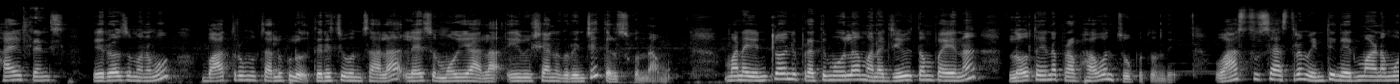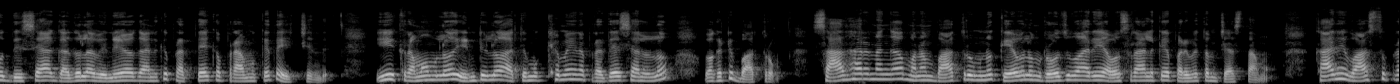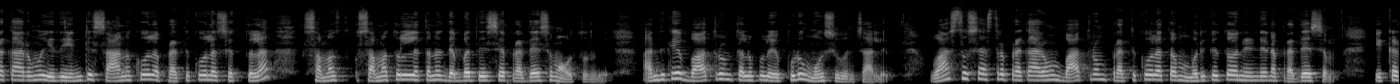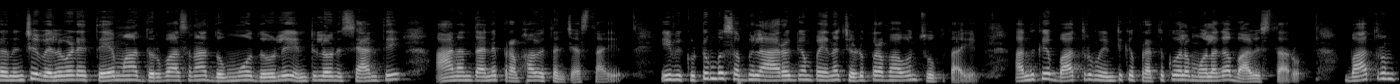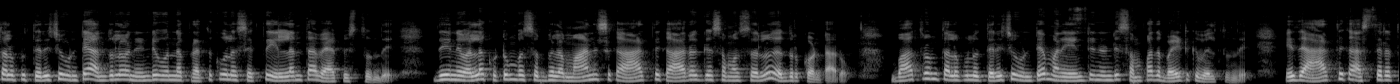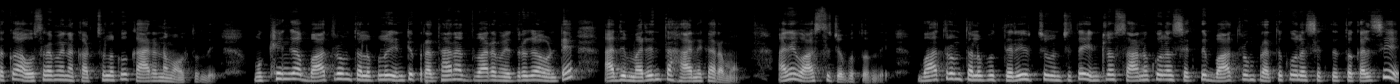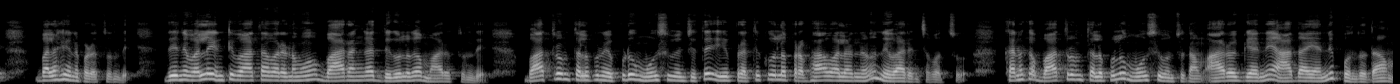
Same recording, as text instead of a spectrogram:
Hi friends ఈరోజు మనము bathroom తలుపులు తెరిచి ఉంచాలా లేసి మూయాలా ఈ విషయాన్ని గురించి తెలుసుకుందాము. మన ఇంట్లోని ప్రతి మూల మన జీవితం పైన లోతైన ప్రభావం చూపుతుంది. వాస్తుశాస్త్రం ఇంటి నిర్మాణము దిశ గదుల వినియోగానికి ప్రత్యేక ప్రాముఖ్యత ఇచ్చింది. ఈ క్రమంలో ఇంటిలో అతి ముఖ్యమైన ప్రదేశాలలో ఒకటి బాత్రూమ్. సాధారణంగా మనం బాత్రూమ్ను కేవలం రోజువారీ అవసరాలకే పరిమితం చేస్తాము. కానీ వాస్తు ప్రకారము ఇది ఇంటి సానుకూల ప్రతి ప్రతికూల శక్తుల సమ సమతుల్యతను దెబ్బతీసే ప్రదేశం అవుతుంది. అందుకే బాత్రూమ్ తలుపులు ఎప్పుడూ మూసి ఉంచాలి. వాస్తుశాస్త్ర ప్రకారం బాత్రూమ్ ప్రతికూలత మురికితో నిండిన ప్రదేశం. ఇక్కడ నుంచి వెలువడే తేమ దుర్వాసన దుమ్ము ధూళి ఇంటిలోని శాంతి ఆనందాన్ని ప్రభావితం చేస్తాయి. ఇవి కుటుంబ సభ్యుల ఆరోగ్యం పైన చెడు ప్రభావం చూపుతాయి. అందుకే బాత్రూమ్ ఇంటికి ప్రతికూల మూలగా భావిస్తారు. బాత్రూమ్ తలుపు తెరిచి ఉంటే అందులో నిండి ఉన్న ప్రతికూల శక్తి ఇల్లంతా వ్యాపిస్తుంది. దీనివల్ల కుటుంబ సభ్యుల మానసిక ఆర్థిక ఆరోగ్య సమస్యలు ఎదుర్కొంటారు. బాత్రూమ్ తలుపులు తెరిచి ఉంటే మన ఇంటి నుండి సంపద బయటికి వెళ్తుంది. ఇది ఆర్థిక అస్థిరతకు అవసరమైన ఖర్చులకు కారణమవుతుంది. ముఖ్యంగా బాత్రూమ్ తలుపులు ఇంటి ప్రధాన ద్వారం ఎదురుగా ఉంటే అది మరింత హానికరము అని వాస్తు చెబుతుంది. బాత్రూమ్ తలుపు తెరిచి ఉంచితే ఇంట్లో సానుకూల శక్తి బాత్రూమ్ ప్రతికూల శక్తితో కలిసి బలహీనపడుతుంది. దీనివల్ల ఇంటి వాతావరణము భారంగా దిగులుగా మారుతుంది. బాత్రూమ్ తలుపును ఎప్పుడూ మూసి ఉంచితే ఈ ప్రతికూల ప్రభావాలను నివారించవచ్చు. కనుక బాత్రూమ్ తలుపులు మూసి ఉంచుదాం. ఆరోగ్యాన్ని ఆదాయాన్ని పొందుదాం.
